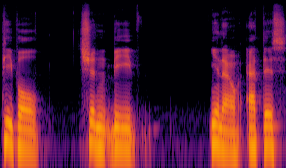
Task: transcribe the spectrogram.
people shouldn't be, you know, at this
